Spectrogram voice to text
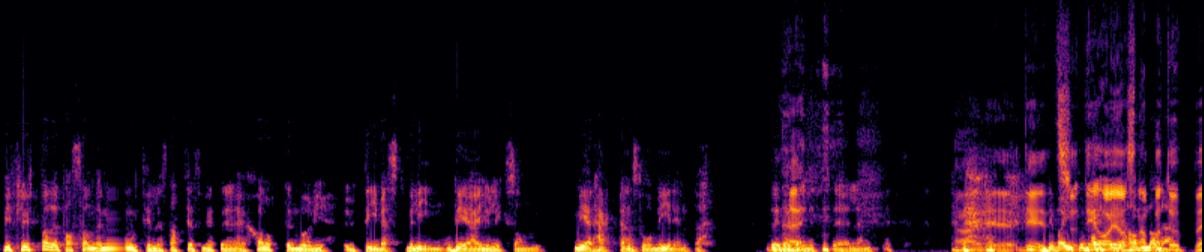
vi flyttade passande nog till en stadsdel som heter Charlottenburg ute i Västberlin och det är ju liksom mer härta än så blir det inte. Det var väldigt eh, lämpligt. Ja, det, det, det, så, det har jag snappat upp. Eh,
